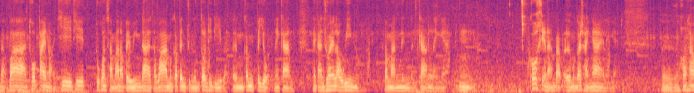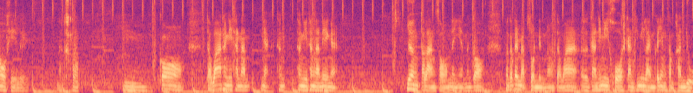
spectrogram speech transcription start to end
แบบว่าทั่วไปหน่อยที่ที่ทุกคนสามารถเอาไปวิ่งได้ แต่ว่ามันก็เป็นจุดเริ่มต้นที่ดีแบบเออมันก็มีประโยชน์ในการในการช่วยให้เราวิ่งประมาณหนึ่งเหมือนกันอะไรเงี้ยอืมก็โอเคนะแบบเออมันก็ใช้ง่ายอะไรเงี้ยเออค่อนข้างโอเคเลยนะครับอืมก็แต่ว่าทั้งนี้ทั้งนั้นเนี่ยทั้งทั้งนี้ทั้งนั้นเองอะ่ะ เรื่องตารางซ้อมอะไรเงี้ยมันก็มันก็เป็นแบบส่วนหนึ่งเนาะแต่ว่าเออการที่มีโค้ชการที่มีอะไรมันก็ยังสำคัญอยู่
